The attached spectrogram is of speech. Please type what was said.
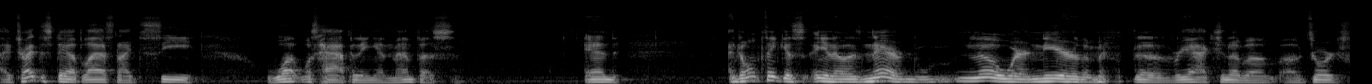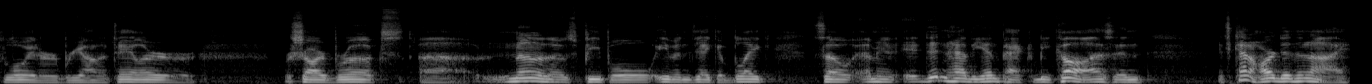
I tried to stay up last night to see what was happening in Memphis. And I don't think it's you know is near nowhere near the the reaction of a, a George Floyd or Breonna Taylor or Rayshard Brooks. Uh, none of those people, even Jacob Blake. So I mean, it didn't have the impact because, and it's kind of hard to deny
